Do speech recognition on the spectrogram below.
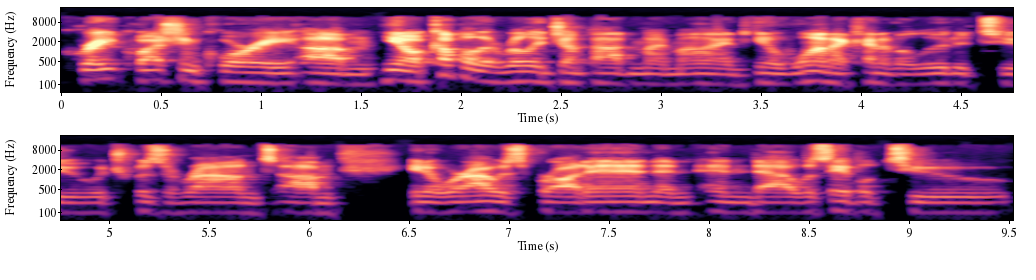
great question, Corey. Um, you know, a couple that really jump out in my mind. You know, one I kind of alluded to, which was around, um, you know, where I was brought in and and uh, was able to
